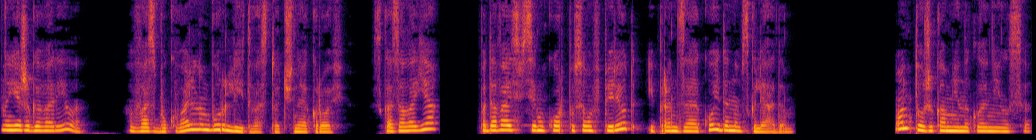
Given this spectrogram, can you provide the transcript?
«Но я же говорила, в вас буквально бурлит восточная кровь», – сказала я, подаваясь всем корпусом вперед и пронзая Койдена взглядом. Он тоже ко мне наклонился.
